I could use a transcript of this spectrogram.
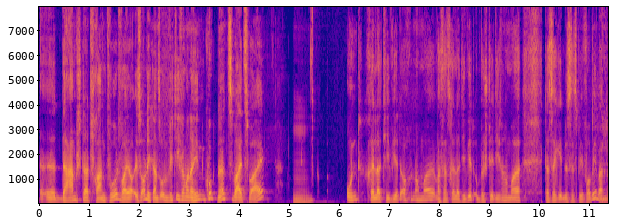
äh, Darmstadt, Frankfurt, war ja, ist auch nicht ganz unwichtig, wenn man da hinten guckt, ne? 2-2. Und relativiert auch nochmal, was heißt relativiert und bestätigt nochmal das Ergebnis des BVB beim,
